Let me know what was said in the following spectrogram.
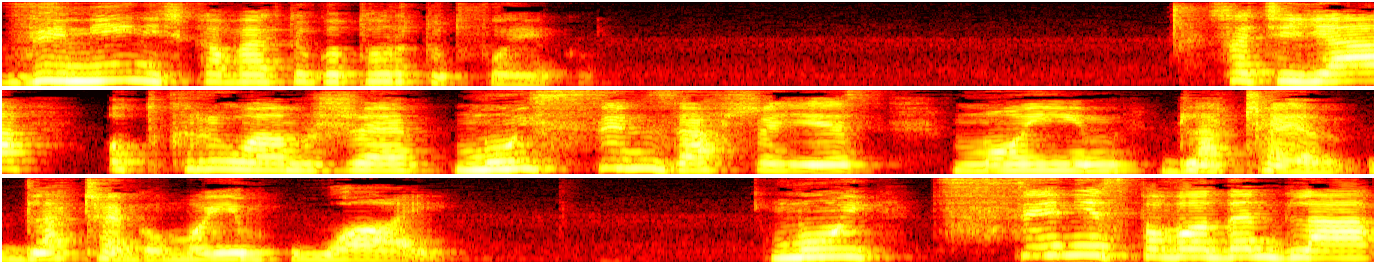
wymienić kawałek tego tortu Twojego. Słuchajcie, ja odkryłam, że mój syn zawsze jest moim dlaczego, dlaczego moim why. Mój syn jest powodem, dla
